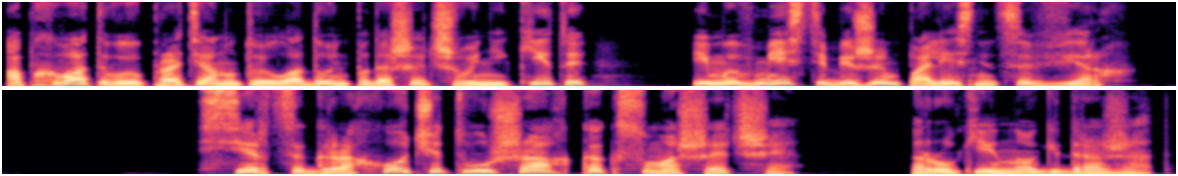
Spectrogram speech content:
обхватываю протянутую ладонь подошедшего Никиты — и мы вместе бежим по лестнице вверх. Сердце грохочет в ушах, как сумасшедшее. Руки и ноги дрожат.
